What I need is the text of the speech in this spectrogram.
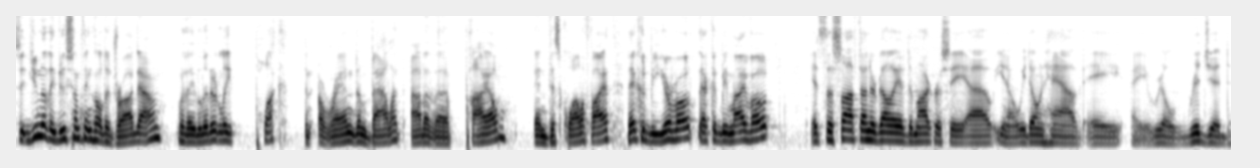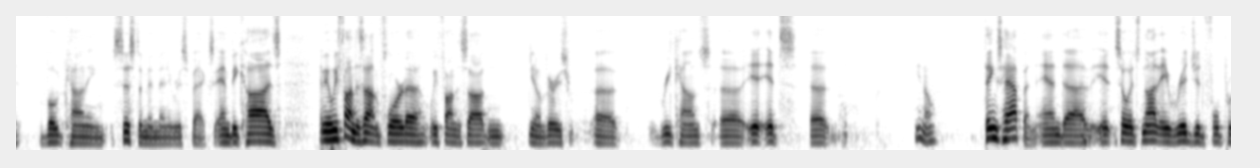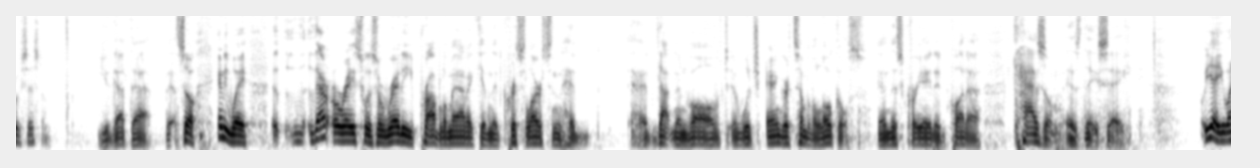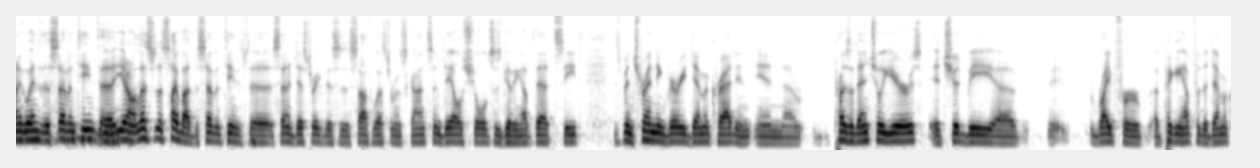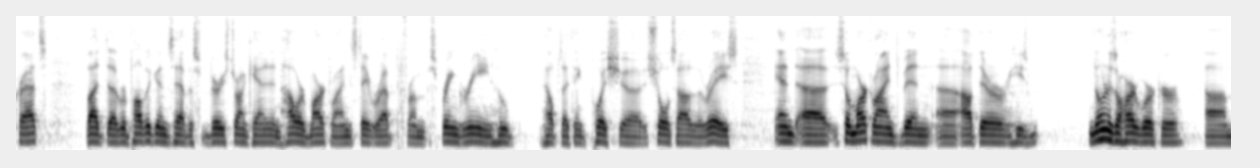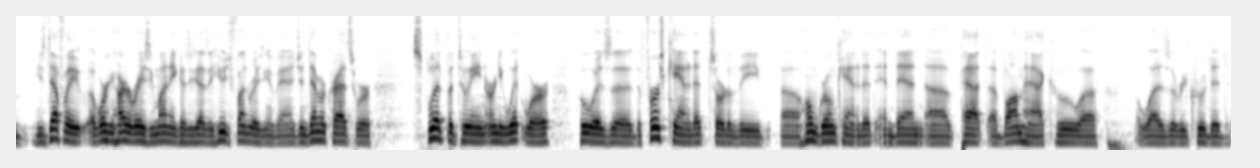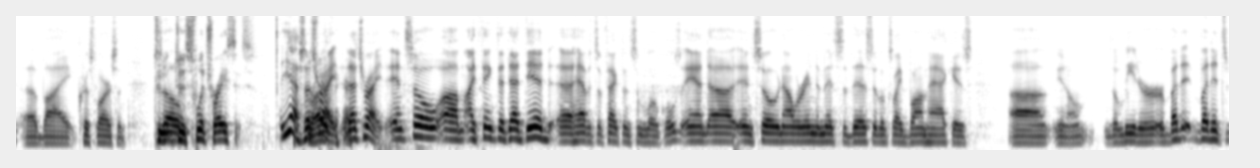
So, do you know they do something called a drawdown, where they literally pluck an, a random ballot out of the pile and disqualify it? That could be your vote. That could be my vote. It's the soft underbelly of democracy. Uh, you know, we don't have a a real rigid vote counting system in many respects, and because, I mean, we found this out in Florida. We found this out in you know various uh, recounts. Uh, it, it's uh, you know things happen, and uh, it, so it's not a rigid, foolproof system. You got that. So anyway, that race was already problematic in that Chris Larson had had gotten involved, which angered some of the locals, and this created quite a chasm, as they say. Well, yeah, you want to go into the 17th? Uh, you know, let's let's talk about the 17th uh, Senate district. This is southwestern Wisconsin. Dale Schultz is giving up that seat. It's been trending very Democrat in in uh, presidential years. It should be uh, ripe for uh, picking up for the Democrats. But uh, Republicans have a very strong candidate in Howard Marklein, the state rep from Spring Green, who helped, I think, push Schultz out of the race. And so Marklein's been out there. He's known as a hard worker. Um, he's definitely uh, working hard at raising money because he has a huge fundraising advantage. And Democrats were split between Ernie Wittwer, who was uh, the first candidate, sort of the uh, homegrown candidate, and then uh, Pat uh, Bomhack, who uh, was recruited by Chris Larson. To, so, to switch races. Yes, that's right. right. That's right. And so um, I think that that did uh, have its effect on some locals, and uh, and so now we're in the midst of this. It looks like Bomhack is uh, you know, the leader. But it, but it's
